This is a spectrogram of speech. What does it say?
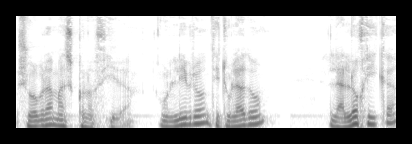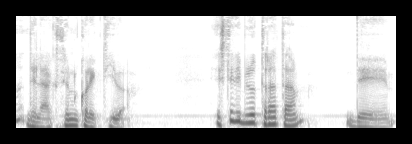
su obra más conocida, un libro titulado La lógica de la acción colectiva. Este libro trata de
